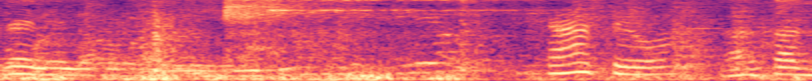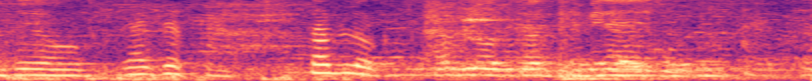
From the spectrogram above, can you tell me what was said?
ले ले लो कहाँ से हो राजस्थान से हो राजस्थान सब लोग सब लोग सब जितने अच्छा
